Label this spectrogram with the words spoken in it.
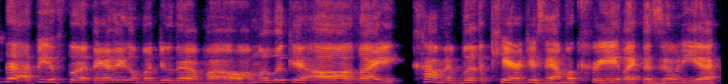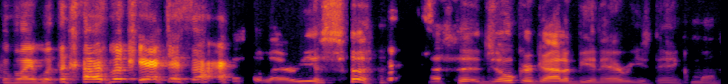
That'd be a fun thing. I think I'm gonna do that on my own. I'm gonna look at all like comic book characters and I'm gonna create like a zodiac of like what the comic book characters are. That's hilarious. That's the Joker gotta be an Aries then. Come on.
